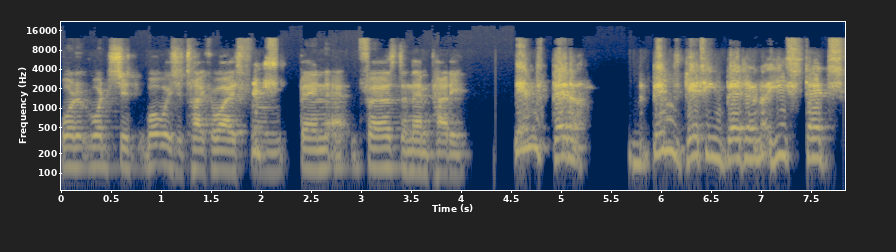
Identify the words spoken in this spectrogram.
What what did you, what was your takeaways from Ben first and then Paddy? Ben's better. Ben's getting better. His stats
